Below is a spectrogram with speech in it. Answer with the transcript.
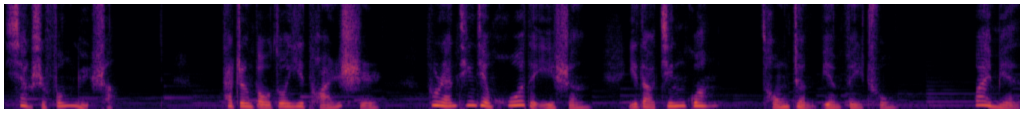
像是风雨声，他正抖作一团时，突然听见“豁”的一声，一道金光从枕边飞出，外面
